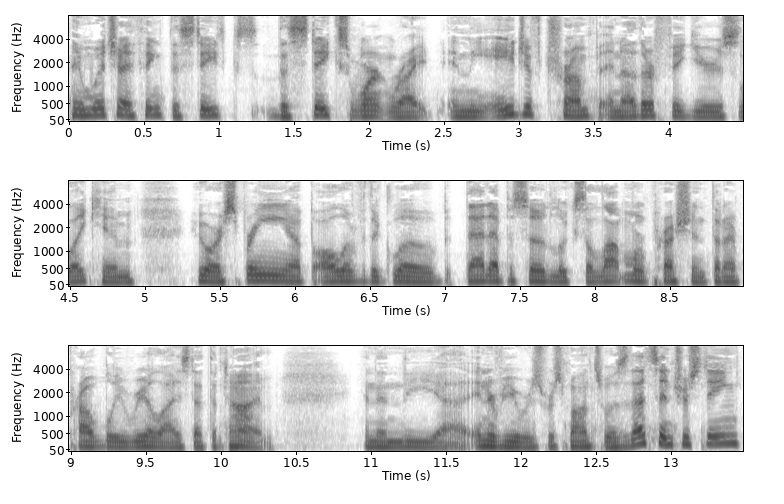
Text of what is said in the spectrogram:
in which I think the stakes the stakes weren't right. In the age of Trump and other figures like him who are springing up all over the globe, that episode looks a lot more prescient than I probably realized at the time. And then the uh, interviewer's response was, "That's interesting.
